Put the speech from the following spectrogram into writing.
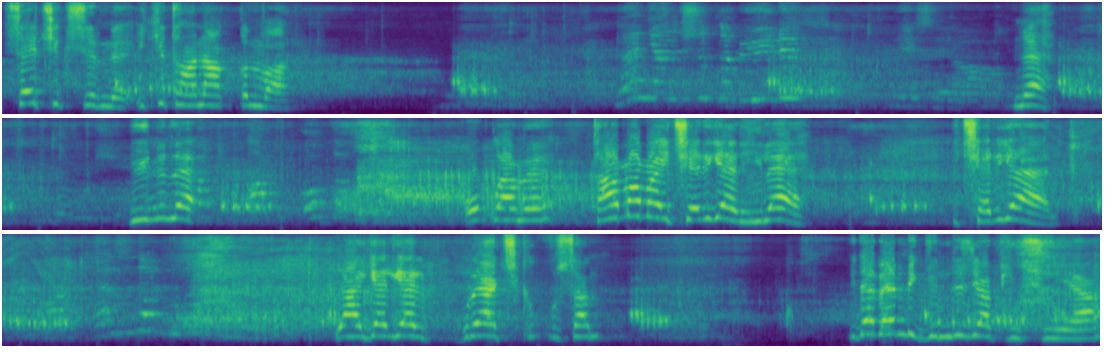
Seç iksirini. İki tane hakkın var. Ben yanlışlıkla büyüdüm. Neyse ya. Ne? Büyünüle okla mı? Tamam ama içeri gel hile. İçeri gel. Ya gel gel. Buraya çıkıp vursan. Bir de ben bir gündüz yapayım şunu ya.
